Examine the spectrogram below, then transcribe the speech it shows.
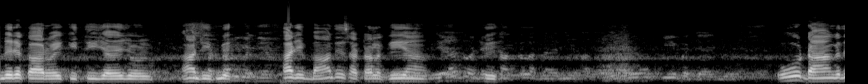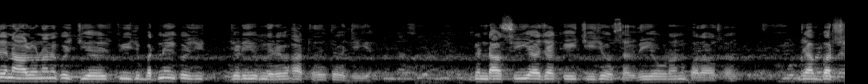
ਮੇਰੇ ਕਾਰਵਾਈ ਕੀਤੀ ਜਾਵੇ ਜੋ ਹਾਂਜੀ ਹਾਂਜੀ ਬਾਂਹ ਦੇ ਸੱਟਾਂ ਲੱਗੀਆਂ। ਤੇ ਉਹ ਡਾਂਗ ਦੇ ਨਾਲ ਉਹਨਾਂ ਨੇ ਕੋਈ ਚੀ- ਚੀਜ਼ ਬੰਨ੍ਹੀ ਕੋਈ ਜਿਹੜੀ ਮੇਰੇ ਹੱਥ ਦੇ ਉੱਤੇ ਵੱਜੀ ਹੈ ਗੰਡਾਸੀ ਆ ਜਾਂ ਕੀ ਚੀਜ਼ ਹੋ ਸਕਦੀ ਹੈ ਉਹਨਾਂ ਨੂੰ ਪਤਾ ਹੋ ਸਕਦਾ। ਜਾਂ ਬਰਸ਼।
